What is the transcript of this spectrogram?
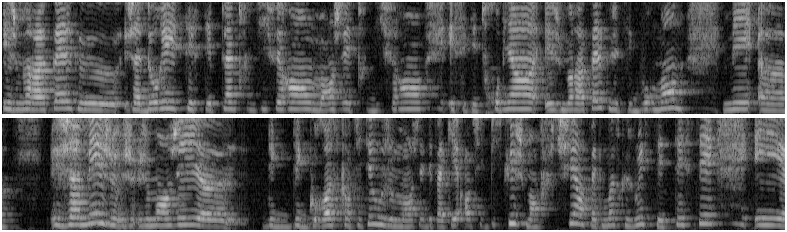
Et je me rappelle que j'adorais tester plein de trucs différents, manger des trucs différents, et c'était trop bien. Et je me rappelle que j'étais gourmande, mais euh, jamais je, mangeais euh, des, grosses quantités ou je mangeais des paquets entiers de biscuits. Je m'en fichais en fait. Moi, ce que je voulais, c'était tester. Et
